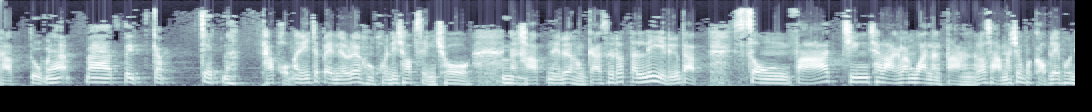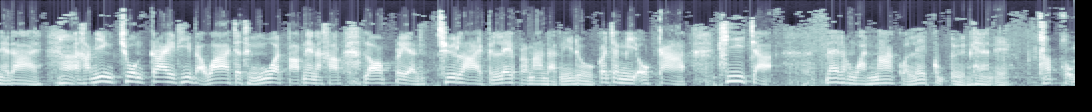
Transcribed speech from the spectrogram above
ครับ ถูกไหมฮะแปดติดกับเจ็ดนะ ครับผมอันนี้จะเป็นในเรื่องของคนที่ชอบเสี่ยงโชคนะครับในเรื่องของการซื้อลอตเตอรี่หรือแบบส่งฝาชิงฉลากรางวัลต่างๆ เราสามารถช่วยประกอบเลขพวกนี้ได้ฮะ นะครับยิ่งช่วงใกล้ที่แบบว่าจะถึงงวดปั๊บเนี่ยนะครับลองเปลี่ยนชื่อลายเป็นเลขประมาณแบบนี้ดู ก็จะมีโอกาสที่จะได้รางวัลมากกว่าเลขกลุ่มอื่นแค่นั้นเอง ครับผม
